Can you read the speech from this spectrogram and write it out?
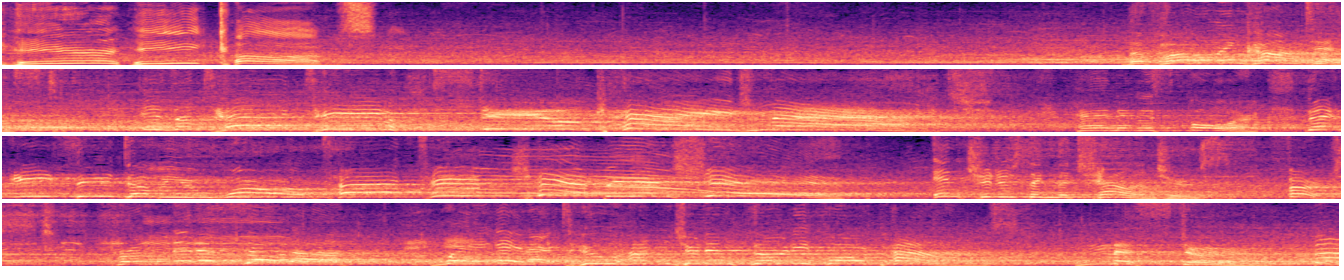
here he comes. The following contest is a tag team steel cage match. And it is for the ECW World Tag Team Championship. Introducing the challengers. First, from Minnesota, weighing in at 234 pounds, Mr.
